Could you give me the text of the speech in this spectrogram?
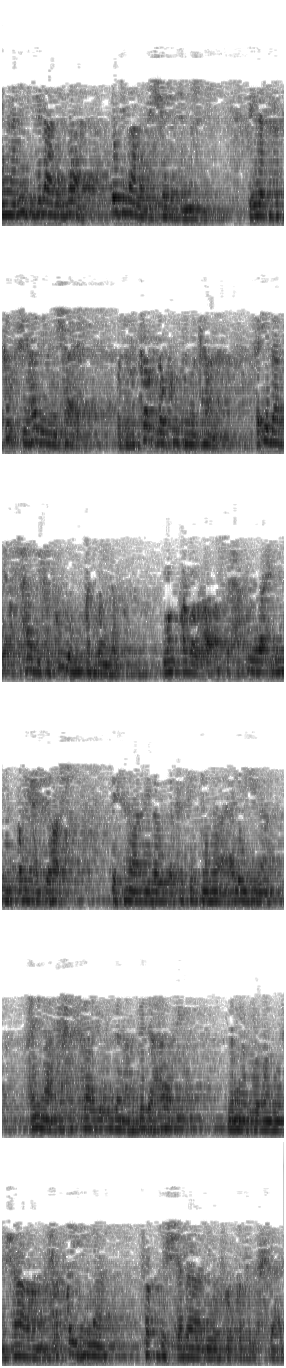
إن من إجلال الله إجلال بالشيبة المسلم فإذا تفكرت في هذه المشاعر وتفكرت لو كنت مكانا فإذا بأصحابك كلهم قد ولوا وانقضوا أو أصبح كل واحد منهم طريح الفراش. إثنان لو بكت الدماء عليهما عيناك حتى يؤذنا بذهاب. لم يبلغن شارا من حقيهما فقد الشباب وفرقة الأحساب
